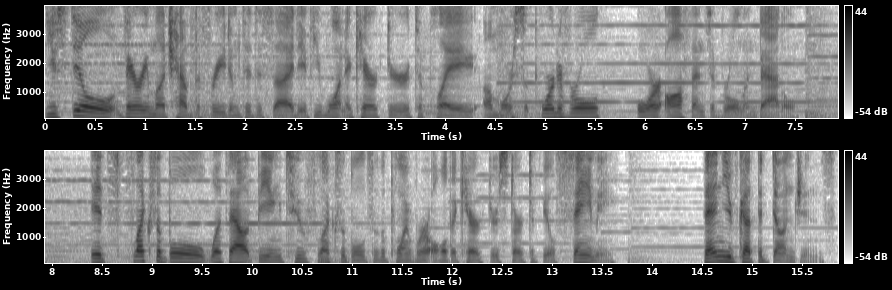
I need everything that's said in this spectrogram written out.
You still very much have the freedom to decide if you want a character to play a more supportive role or offensive role in battle. It's flexible without being too flexible to the point where all the characters start to feel samey. Then you've got the dungeons.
